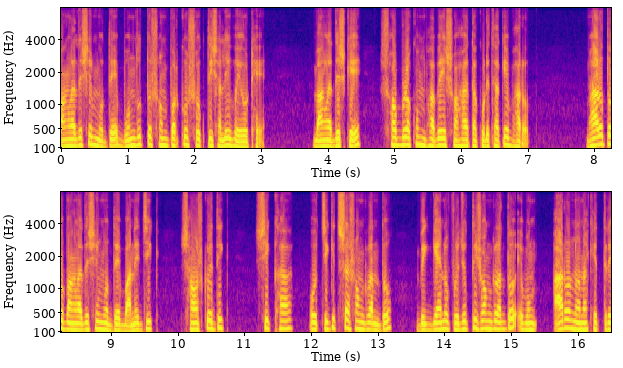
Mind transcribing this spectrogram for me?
বাংলাদেশের মধ্যে বন্ধুত্ব সম্পর্ক শক্তিশালী হয়ে ওঠে। বাংলাদেশকে সব রকমভাবে সহায়তা করে থাকে ভারত। ভারত ও বাংলাদেশের মধ্যে বাণিজ্যিক, সাংস্কৃতিক, শিক্ষা ও চিকিৎসা সংক্রান্ত, বিজ্ঞান ও প্রযুক্তি সংক্রান্ত এবং আরও নানা ক্ষেত্রে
